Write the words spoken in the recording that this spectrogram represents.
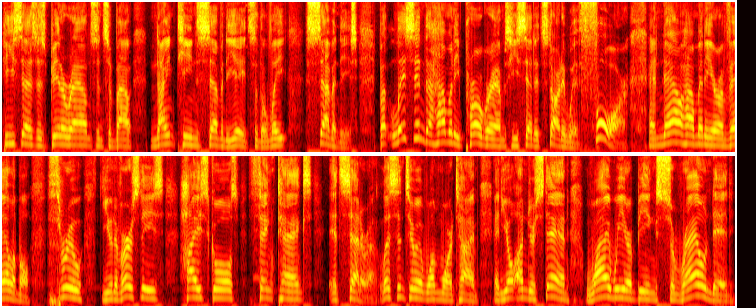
he says has been around since about 1978, so the late 70s. But listen to how many programs he said it started with four, and now how many are available through universities, high schools, think tanks, etc. Listen to it one more time, and you'll understand why we are being surrounded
